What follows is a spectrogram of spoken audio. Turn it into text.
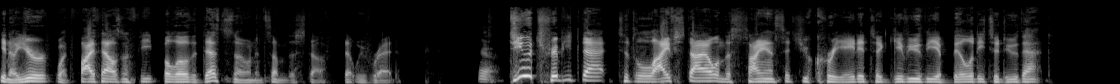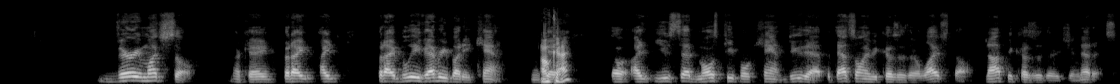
you know, you're what, 5,000 feet below the death zone in some of the stuff that we've read. Yeah. Do you attribute that to the lifestyle and the science that you created to give you the ability to do that? Very much so. Okay, but I, I, but I believe everybody can. Okay. okay. So I, you said most people can't do that, but that's only because of their lifestyle, not because of their genetics.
